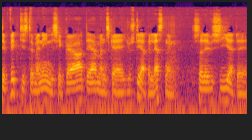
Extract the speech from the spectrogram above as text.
det vigtigste, man egentlig skal gøre, det er, at man skal justere belastningen. Så det vil sige, at øh,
